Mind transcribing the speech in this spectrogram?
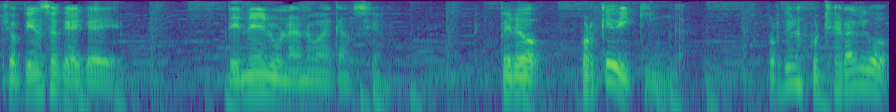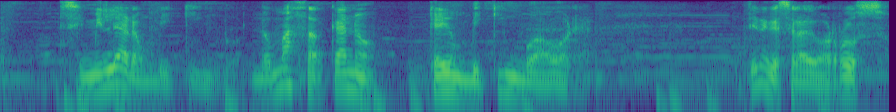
yo pienso que hay que tener una nueva canción. Pero, ¿por qué vikinga? ¿Por qué no escuchar algo similar a un vikingo? Lo más cercano que hay un vikingo ahora. Tiene que ser algo ruso.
